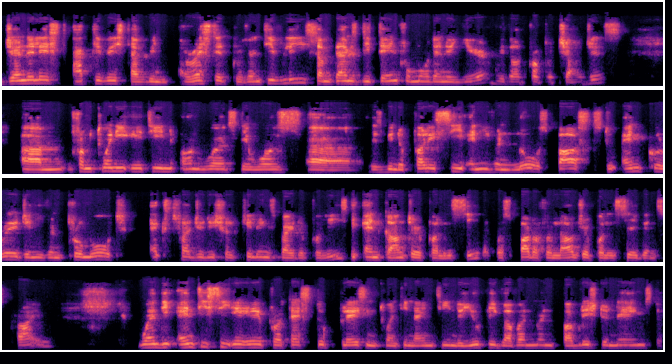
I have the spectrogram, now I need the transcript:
Journalists, activists have been arrested preventively, sometimes detained for more than a year without proper charges. Um, from 2018 onwards, there was uh, there's been a policy and even laws passed to encourage and even promote extrajudicial killings by the police, the encounter policy that was part of a larger policy against crime. When the anti-CAA protests took place in 2019, the UP government published the names, the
